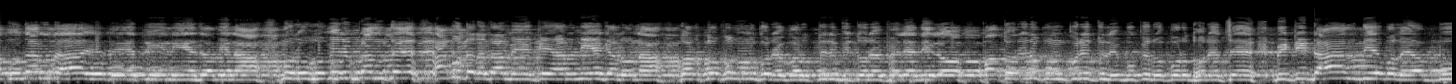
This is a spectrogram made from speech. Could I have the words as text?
আবুদার দা এ মেয়ে তুই নিয়ে যাবি না। মরুভূমির প্রান্তে আবুদার দা মেয়েকে আর নিয়ে গেল না। গর্ত খনন করে গর্তের ভিতরে ফেলে দিল। পাথর এরকম করে তুলে বুকের উপর ধরেছে। বিটি ডাক দিয়ে বলে, আব্বু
